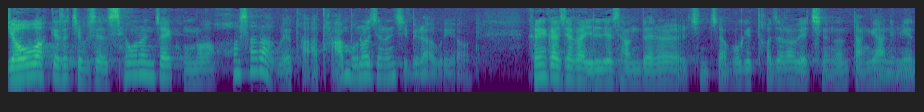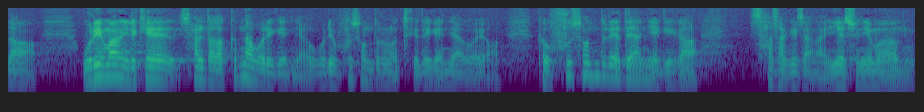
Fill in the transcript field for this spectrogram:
여호와께서 집을 세워 세우는 자의 공로가 허사라고요. 다, 다 무너지는 집이라고요. 그러니까 제가 1, 2, 3대를 진짜 목이 터져라 외치는 건 딴 게 아닙니다. 우리만 이렇게 살다가 끝나버리겠냐고, 우리 후손들은 어떻게 되겠냐고요. 그 후손들에 대한 얘기가 사사기잖아. 예수님은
